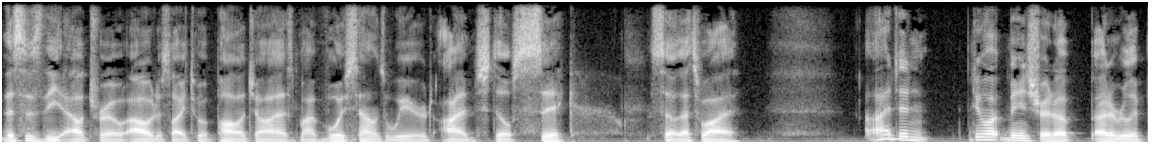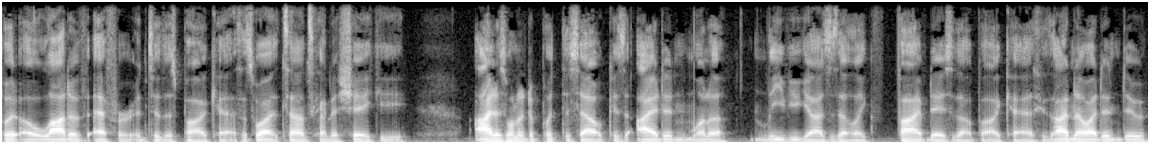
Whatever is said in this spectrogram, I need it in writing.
This is the outro. I would just like to apologize. My voice sounds weird. I'm still sick. So that's why I didn't you know what, being straight up, I didn't really put a lot of effort into this podcast. That's why it sounds kind of shaky. I just wanted to put this out because I didn't want to leave you guys without like five days without podcast because I know I didn't do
